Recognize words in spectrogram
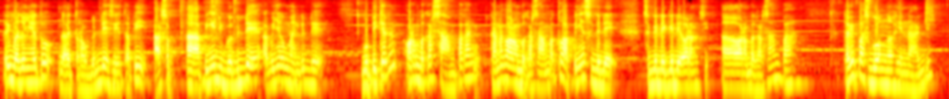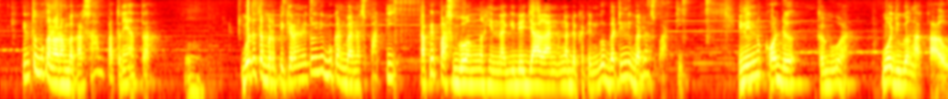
Tapi batunya tuh nggak terlalu gede sih, tapi asap ah, apinya juga gede, apinya lumayan gede. Gue pikir kan orang bakar sampah kan, karena kalau orang bakar sampah tuh apinya segede segede-gede orang eh, orang bakar sampah. Tapi pas gua ngehin lagi, ini tuh bukan orang bakar sampah ternyata. Gue tetap berpikiran itu ini bukan Banaspati. Tapi pas gue ngehin lagi dia jalan ngedeketin gue, berarti ini Banaspati. Ini tuh kode ke gue. Gue juga nggak tahu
